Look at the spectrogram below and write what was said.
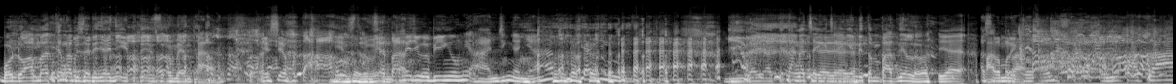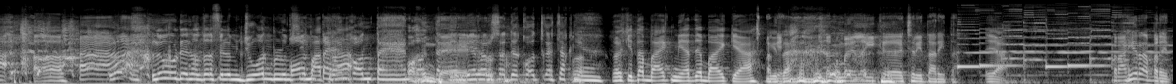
Bodoh amat kan nggak bisa dinyanyi itu instrumental. Ya siapa tahu. Setannya juga bingung nih anjing nyanyi apa anjing. Gila ya kita ngeceng-cengin di tempatnya loh. Ya, Assalamualaikum. Ini Patra. Eh, lu, lu udah nonton film Juon belum sih Konten, Patra? konten, konten. Konten. Biar harus ada kacaknya. Nggak, kita baik niatnya baik ya Oke, kita. kita kembali lagi ke cerita Rita. ya. Terakhir apa Rit?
